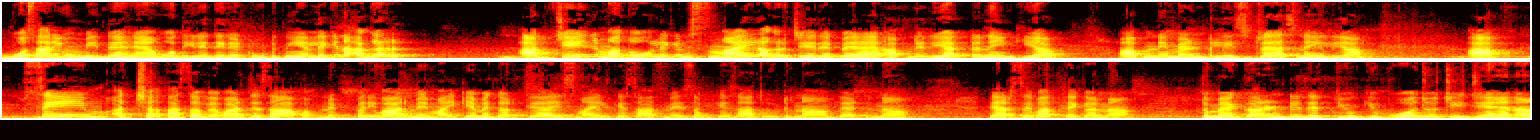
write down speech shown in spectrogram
वो सारी उम्मीदें हैं, वो धीरे धीरे टूटती हैं। लेकिन अगर आप चेंज मत हो, लेकिन स्माइल अगर चेहरे पे है, आपने रिएक्ट नहीं किया, आपने मेंटली स्ट्रेस नहीं लिया, आप सेम अच्छा खासा व्यवहार जैसा आप अपने परिवार में, मायके में करते आए स्माइल के साथ में, सबके साथ उठना, बैठना, प्यार से बातें करना तो मैं गारंटी देती हूँ कि वो जो चीज़ें हैं ना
